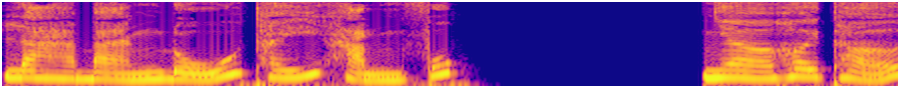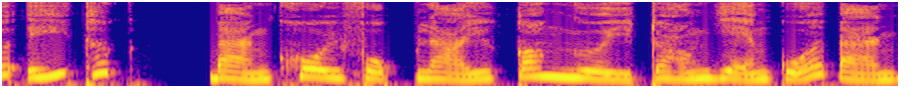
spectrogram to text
là bạn đủ thấy hạnh phúc. Nhờ hơi thở ý thức, bạn khôi phục lại con người trọn vẹn của bạn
